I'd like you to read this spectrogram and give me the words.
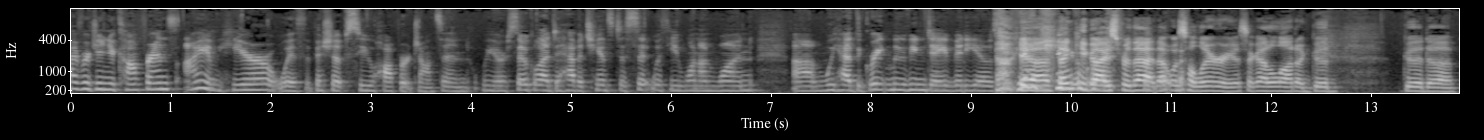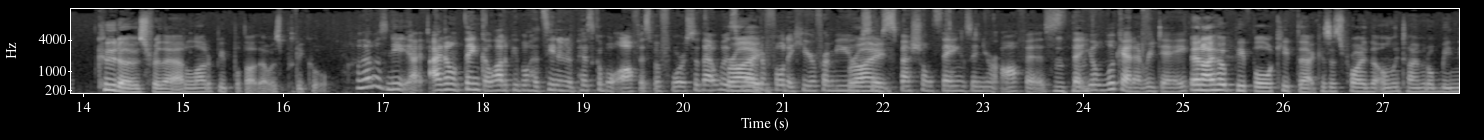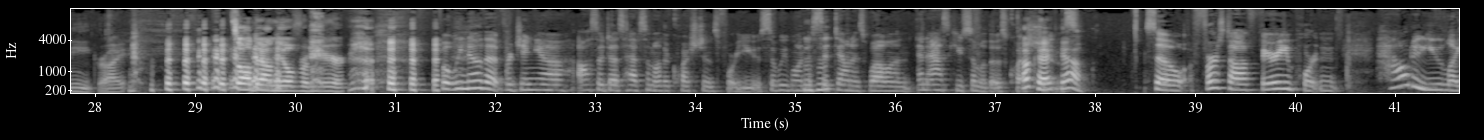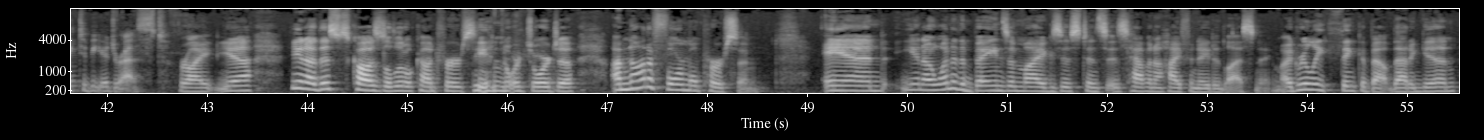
Hi, Virginia Conference. I am here with Bishop Sue Haupert Johnson. We are so glad to have a chance to sit with you one on one. We had the great moving day videos. Oh, yeah, thank you. thank you. guys for that. That was hilarious. I got a lot of good, good uh, kudos for that. A lot of people thought that was pretty cool. Well, that was neat. I, I, don't think a lot of people had seen an Episcopal office before, so that was right. wonderful to hear from you right. some special things in your office mm-hmm. that you'll look at every day. And I hope people will keep that because it's probably the only time it'll be neat, right? it's all downhill from here. but we know that Virginia also does have some other questions for you, so we wanted mm-hmm. to sit down as well and, and ask you some of those questions. Okay, yeah. So, first off, very important how do you like to be addressed? Right, yeah. You know, this caused a little controversy in North Georgia. I'm not a formal person. And, you know, one of the banes of my existence is having a hyphenated last name. I'd really think about that again.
